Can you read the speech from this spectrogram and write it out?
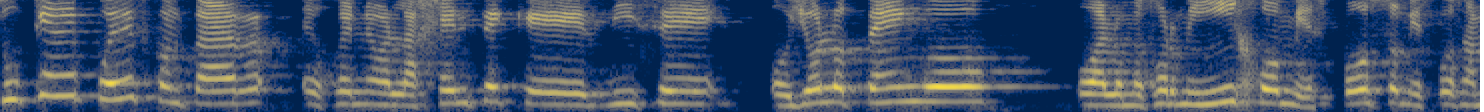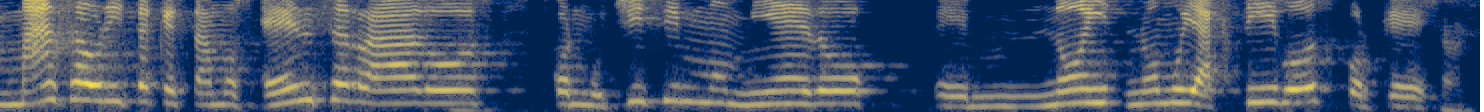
¿tú qué puedes contar, Eugenio, a la gente que dice, o yo lo tengo, o a lo mejor mi hijo, mi esposo, mi esposa, más ahorita que estamos encerrados, con muchísimo miedo, eh, no, no muy activos, porque Exacto,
